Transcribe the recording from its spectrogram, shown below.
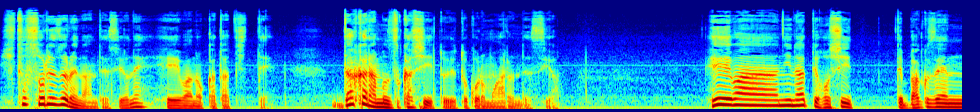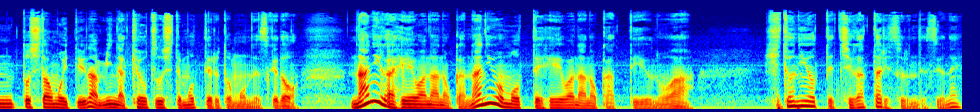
人それぞれなんですよね。平和の形って。だから難しいというところもあるんですよ。平和になってほしいって漠然とした思いっていうのはみんな共通して持ってると思うんですけど何が平和なのか何をもって平和なのかっていうのは人によって違ったりするんですよね。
